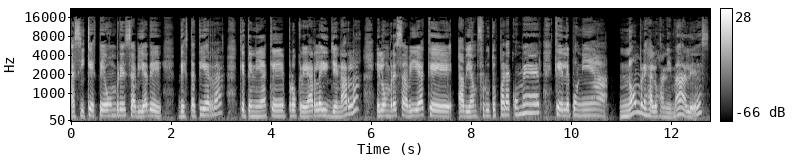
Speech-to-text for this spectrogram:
Así que este hombre sabía de, de, esta tierra, que tenía que procrearla y llenarla. El hombre sabía que habían frutos para comer, que él le ponía nombres a los animales,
